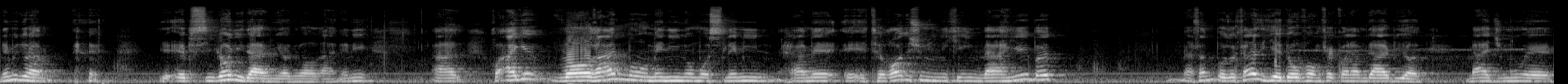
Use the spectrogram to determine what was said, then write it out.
نمی‌دونم. یه اپسیلونی در میاد واقعا. یعنی خب اگه واقعا مؤمنین و مسلمین همه اعتقادشون اینه که این وحیه باید مثلا بزرگتر از یه دوم فکر کنم در بیاد. مجموعه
